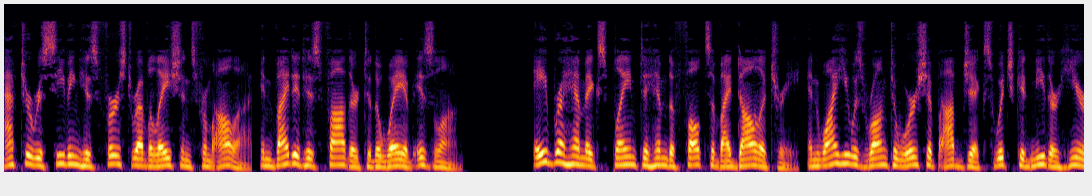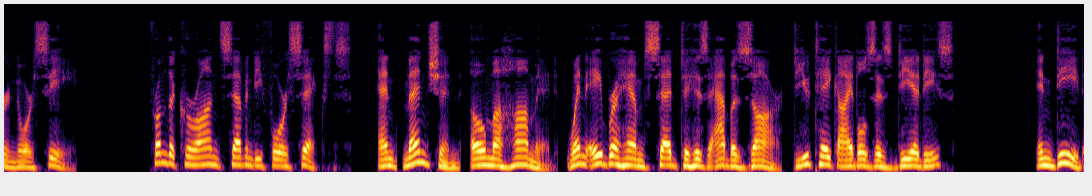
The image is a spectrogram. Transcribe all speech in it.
after receiving his first revelations from Allah, invited his father to the way of Islam. Abraham explained to him the faults of idolatry, and why he was wrong to worship objects which could neither hear nor see. From the Quran 74 sixths, and mention, O Muhammad, when Abraham said to his Abazar, Do you take idols as deities? Indeed,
